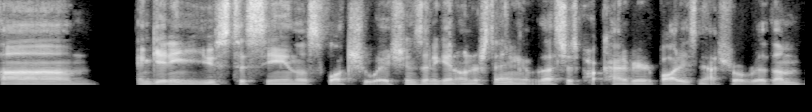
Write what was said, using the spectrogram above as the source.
Um, and getting used to seeing those fluctuations and again understanding that that's just kind of your body's natural rhythm.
